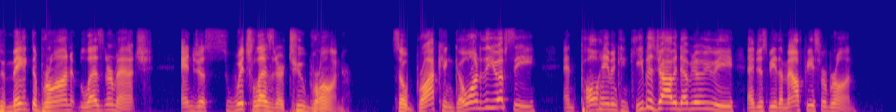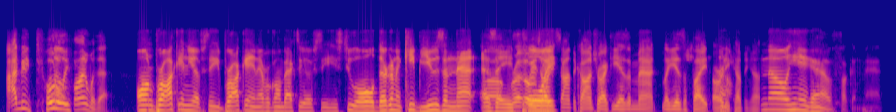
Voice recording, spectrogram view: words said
to make the Braun Lesnar match and just switch Lesnar to Braun. So Brock can go on to the UFC and Paul Heyman can keep his job in WWE and just be the mouthpiece for Braun. I'd be totally fine with that. on Brock in UFC. Brock ain't ever going back to UFC. He's too old. They're gonna keep using that as Uh, a bro, he's already signed the contract. He has a match, like he has a fight already No. coming up. No, he ain't gonna have a fucking match.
